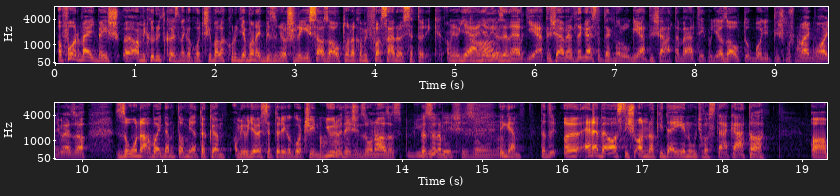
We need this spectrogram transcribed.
a Forma 1 is, amikor ütköznek a kocsival, akkor ugye van egy bizonyos része az autónak, ami faszán összetörik, ami ugye elnyeli Aha. az energiát, és elméletileg ezt a technológiát is átemelték ugye az autókból, hogy itt is most már meg van hagyva ez a zóna, vagy nem tudom mi a tököm, ami ugye összetörik a kocsin, gyűrődési zóna, azaz. Köszönöm. Gyűrődési zóna. Igen. Tehát ö, eleve azt is annak idején úgy hozták át a, a,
